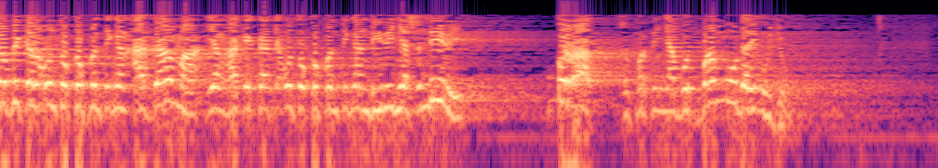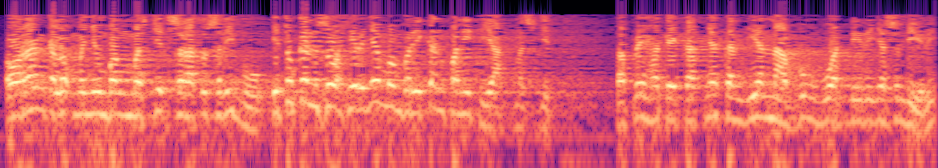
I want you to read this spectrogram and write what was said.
Tapi kalau untuk kepentingan agama yang hakikatnya untuk kepentingan dirinya sendiri, berat seperti nyabut bambu dari ujung. Orang kalau menyumbang masjid 100 ribu, itu kan zohirnya memberikan panitia masjid. Tapi hakikatnya kan dia nabung buat dirinya sendiri.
